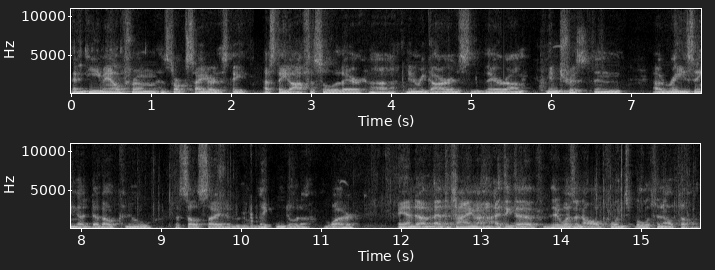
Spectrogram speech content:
an email from Historic Site or the state a state office over there uh, in regards their um, interest in uh, raising a dugout canoe the south side of Lake Mendota water. And um, at the time, I think the there was an all points bulletin out to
